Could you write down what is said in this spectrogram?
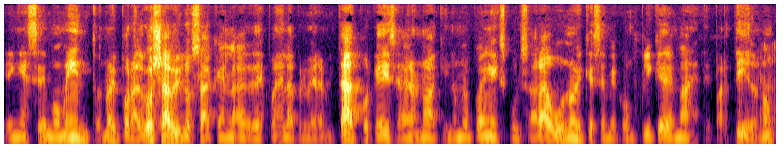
en, ese momento, ¿no? Y por algo Xavi lo saca después de la primera mitad, porque dice, bueno, no, aquí no me pueden expulsar a uno y que se me complique de más este partido, ¿no?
